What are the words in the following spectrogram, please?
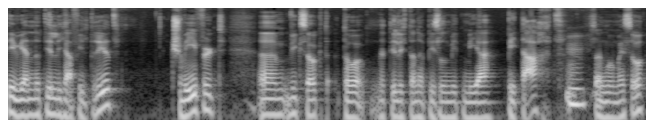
Die werden natürlich auch filtriert, geschwefelt. Ähm, wie gesagt, da natürlich dann ein bisschen mit mehr Bedacht, sagen wir mal so.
